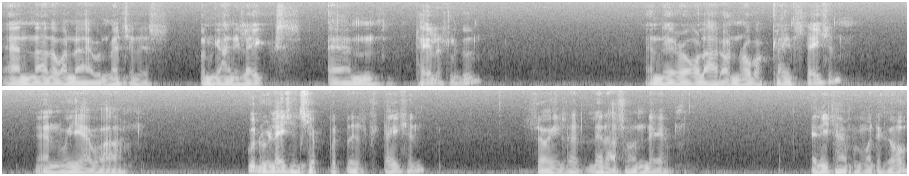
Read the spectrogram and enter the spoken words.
And another one I would mention is Ungani Lakes and Taylor's Lagoon. And they're all out on Roebuck Plain Station. And we have a good relationship with the station. So he let, let us on there anytime we want to go.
